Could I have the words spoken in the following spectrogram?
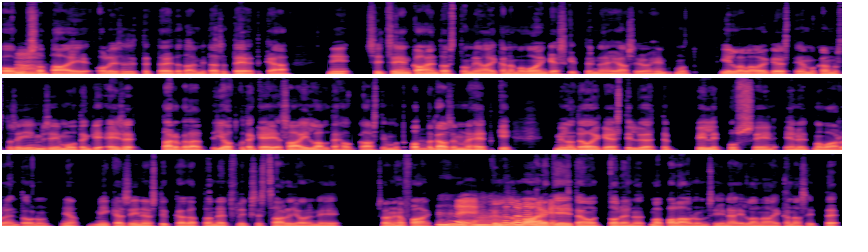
koulussa mm. tai oli se sitten töitä tai mitä sä teetkään. Niin sitten siihen 12 tunnin aikana mä voin keskittyä näihin asioihin. Mutta illalla oikeasti ja mä kannustaisin ihmisiä muutenkin. Ei se tarkoita, että jotkut tekee ja saa illalla tehokkaasti, mutta mm. ottakaa semmoinen hetki, milloin te oikeasti lyötte pillit pussiin ja nyt mä vaan rentoudun. Ja mikä siinä, jos tykkää katsoa Netflixistä sarjoja, niin se on ihan fine. Mm. Niin, Kyllä no, se mä ainakin itse olen todennut, että mä palaudun siinä illan aikana sitten.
